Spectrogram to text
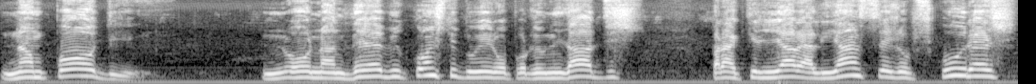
não pode ou não deve constituir oportunidades para criar alianças obscuras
